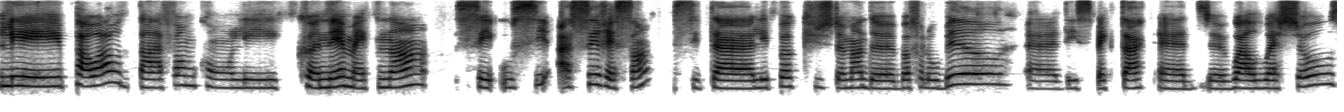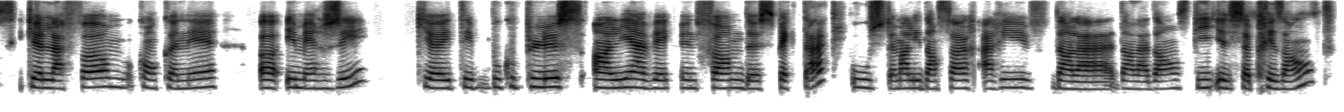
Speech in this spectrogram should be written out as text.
Les powwow, dans la forme qu'on les connaît maintenant, c'est aussi assez récent. C'est à l'époque justement de Buffalo Bill, euh, des spectacles euh, de Wild West Shows, que la forme qu'on connaît a émergé, qui a été beaucoup plus en lien avec une forme de spectacle où justement les danseurs arrivent dans la, dans la danse puis ils se présentent.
